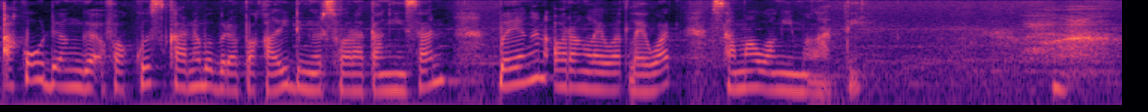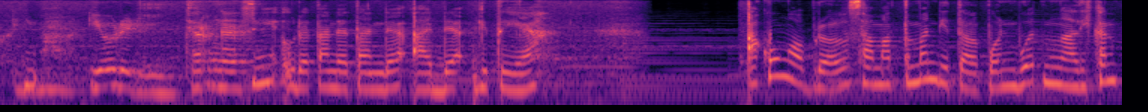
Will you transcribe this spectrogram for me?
aku udah nggak fokus karena beberapa kali dengar suara tangisan, bayangan orang lewat-lewat, sama wangi melati. Dia udah diincar nggak sih? Ini udah tanda-tanda ada gitu ya. Aku ngobrol sama teman di telepon buat mengalihkan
